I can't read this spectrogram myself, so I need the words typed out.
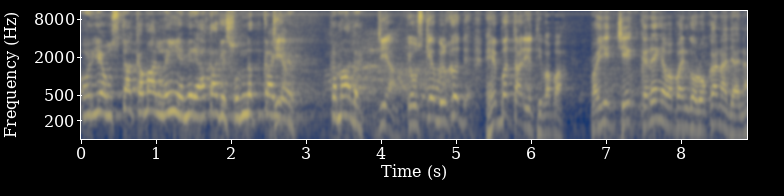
और ये उसका कमाल नहीं है मेरे आका की सुन्नत का ये हाँ। कमाल है। जी हाँ कि उसके बिल्कुल हेबत तारीफ़ थी पापा। भाई ये चेक करेंगे पापा इनको रोका ना जाए ना।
